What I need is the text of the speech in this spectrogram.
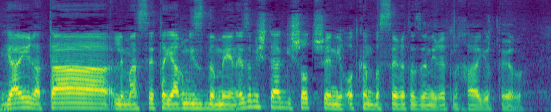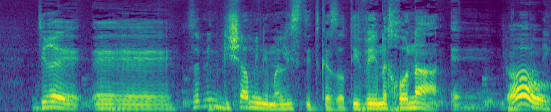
יאיר, אתה למעשה תייר מזדמן. איזה משתי הגישות שנראות כאן בסרט הזה נראית לך יותר? תראה, אה, זה מין גישה מינימליסטית כזאת, והיא נכונה. אה, או,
